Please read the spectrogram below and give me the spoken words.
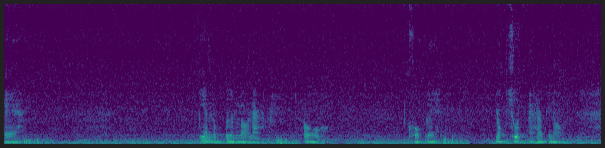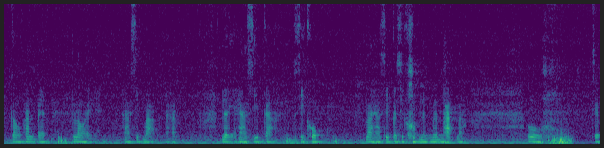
แอร์ เปลี่ยนลูกปืนรอหนาโอ้ครบเลย ยกชุดนะครับพี่น้องเก้าพันแปดร้อยห้าสิบบาทนะครับ เลยห้าสิบกะสิครบร้อยห้าสิบกับสิครบหนึ่งหมื่นบาทเนาะโอ้เจ็บ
